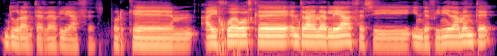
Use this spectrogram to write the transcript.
durante el Early Access. Porque mm, hay juegos que entran en Early Access y indefinidamente,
